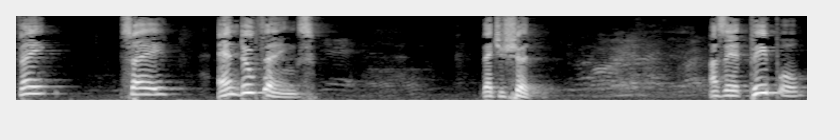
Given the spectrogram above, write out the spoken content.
think, say, and do things that you shouldn't. I said people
